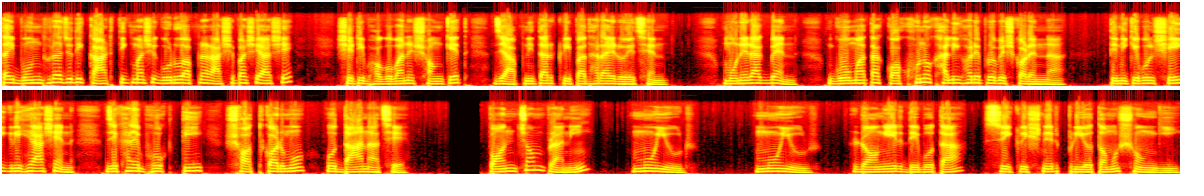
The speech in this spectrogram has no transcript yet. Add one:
তাই বন্ধুরা, যদি কার্তিক মাসে গরু আপনার আশেপাশে আসে, সেটি ভগবানের সংকেত যে আপনি তার কৃপাধারায় রয়েছেন। মনে রাখবেন, গোমাতা কখনো খালি ঘরে প্রবেশ করেন না। তিনি কেবল সেই গৃহে আসেন যেখানে ভক্তি, সৎকর্ম ও দান আছে। পঞ্চম প্রাণী ময়ূর। ময়ূর রঙের দেবতা শ্রীকৃষ্ণের প্রিয়তম সঙ্গী।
